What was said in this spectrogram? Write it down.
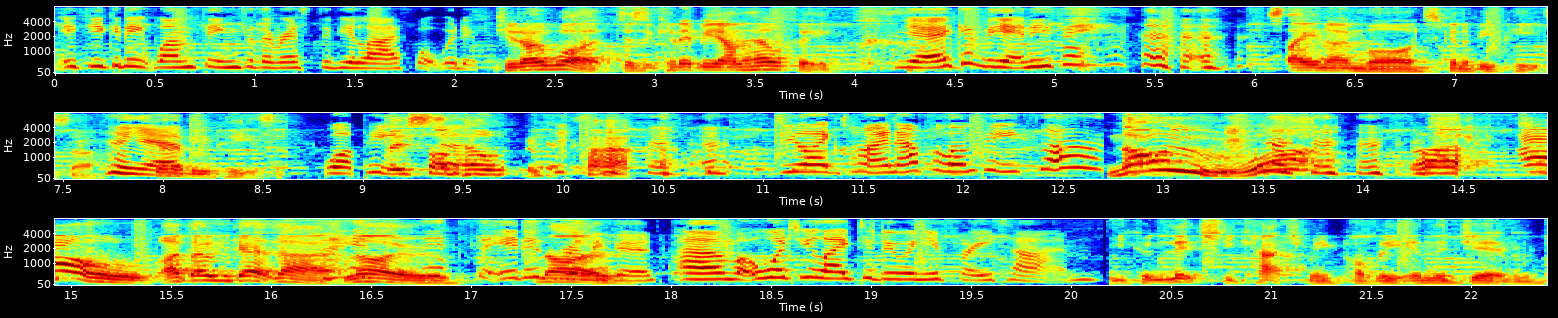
If you could eat one thing for the rest of your life, what would it be? Do you know what? Does it? Can it be unhealthy? Yeah, it can be anything. Say no more. It's going to be pizza. Yeah. It's to be pizza. what It's pizza? unhealthy. Get fat. Do you like pineapple on pizza? no. What? like, Ow! I don't get that. No. It's, it is No. really good. Um, what do you like to do in your free time? You can literally catch me probably in the gym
